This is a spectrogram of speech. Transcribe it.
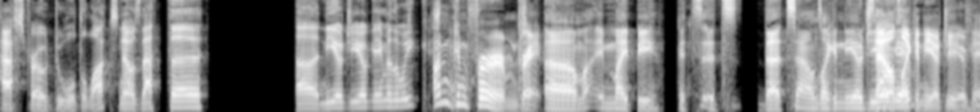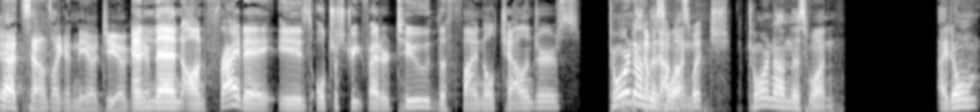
Astro Duel Deluxe. Now, is that the uh, Neo Geo game of the week? Unconfirmed. Great. Um, it might be. It's it's that sounds like a Neo Geo. Sounds game. like a Neo Geo game. That sounds like a Neo Geo game. and then on Friday is Ultra Street Fighter 2, the final challengers. torn on this one. Switch. torn on this one. I don't.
